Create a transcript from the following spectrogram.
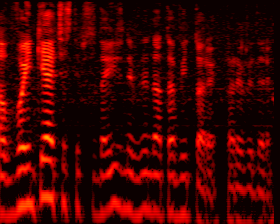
Voi încheia acest episod aici, ne vedem data viitoare. La revedere.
